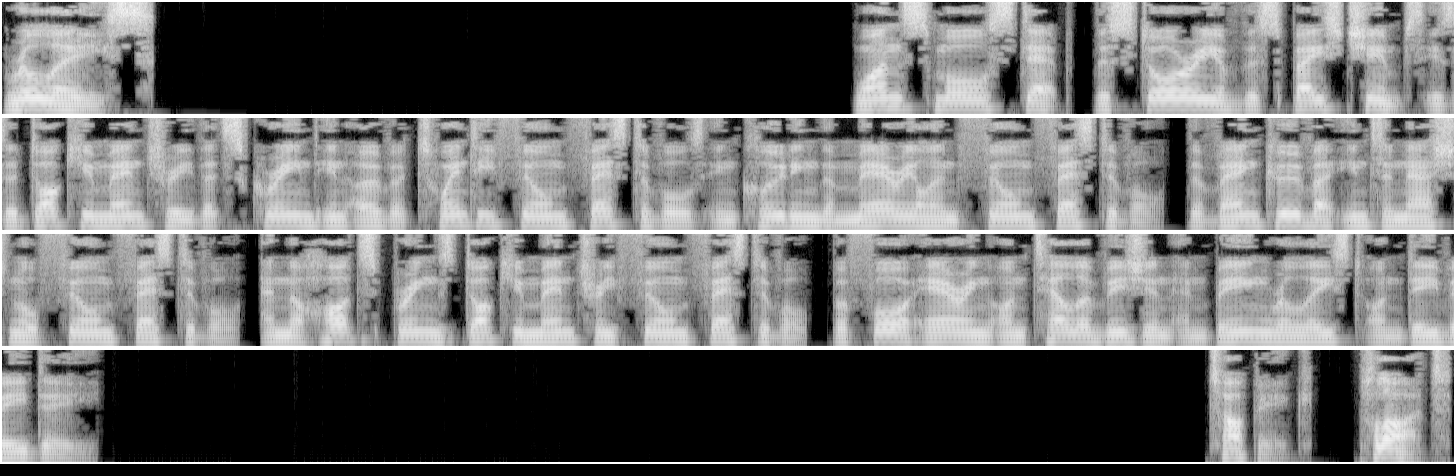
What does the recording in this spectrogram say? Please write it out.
Release One Small Step, The Story of the Space Chimps is a documentary that screened in over 20 film festivals including the Maryland Film Festival, the Vancouver International Film Festival, and the Hot Springs Documentary Film Festival, before airing on television and being released on DVD. Plot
